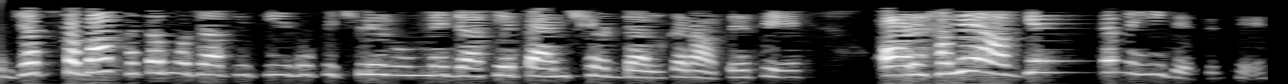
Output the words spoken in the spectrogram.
जब सभा खत्म हो जाती थी, वो पिछले रूम में जाके पैंट शर्ट डालकर आते थे और हमें आगे नहीं देते थे।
